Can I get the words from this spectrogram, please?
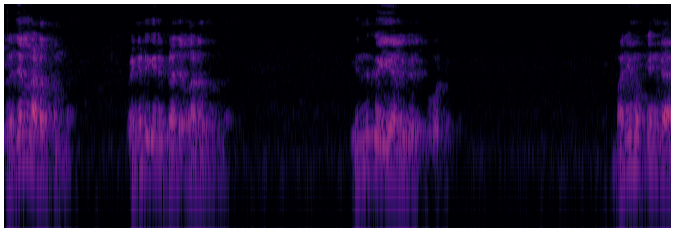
ప్రజలను అడుగుతుందా వెంకటగిరి ప్రజలను అడుగుతుందా ఎందుకు వేయాలి వీళ్ళకి ఓటు? మరీ ముఖ్యంగా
